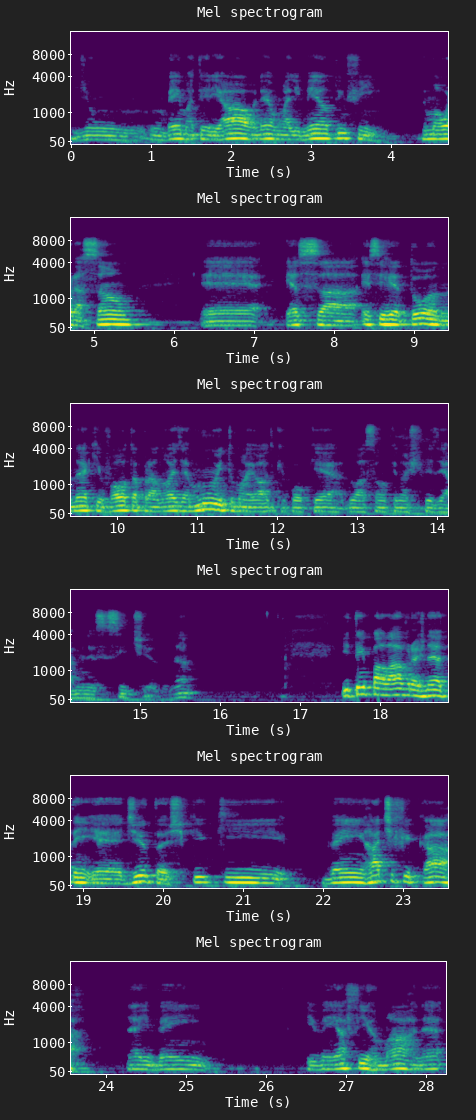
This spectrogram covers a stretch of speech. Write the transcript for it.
de um, um bem material, né, um alimento, enfim, uma oração. É, essa, esse retorno né, que volta para nós é muito maior do que qualquer doação que nós fizermos nesse sentido. Né? E tem palavras né, tem, é, ditas que, que vêm ratificar né, e vêm e vem afirmar né,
